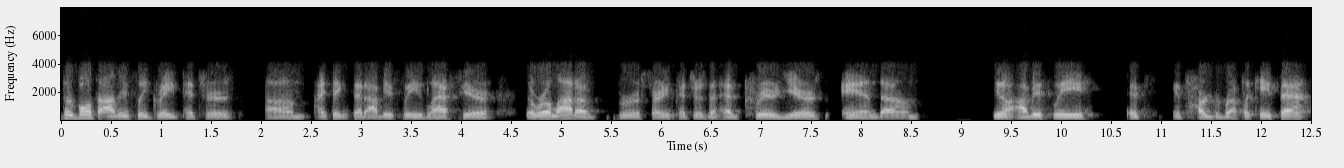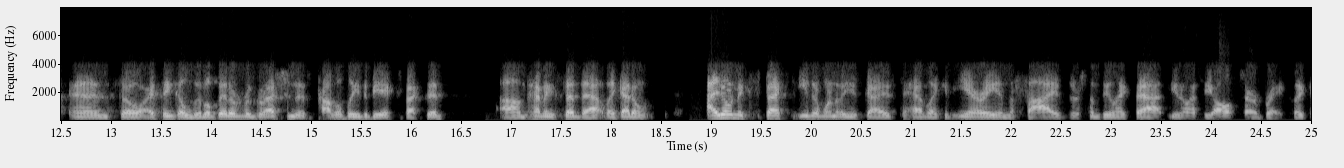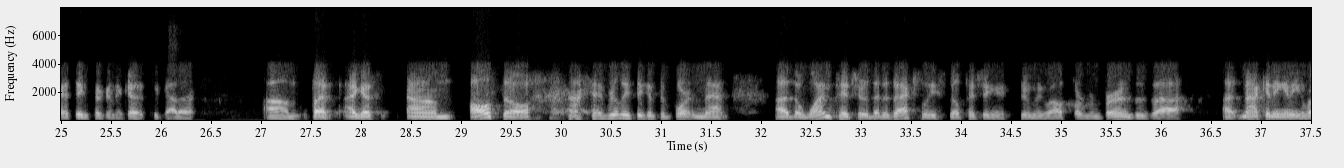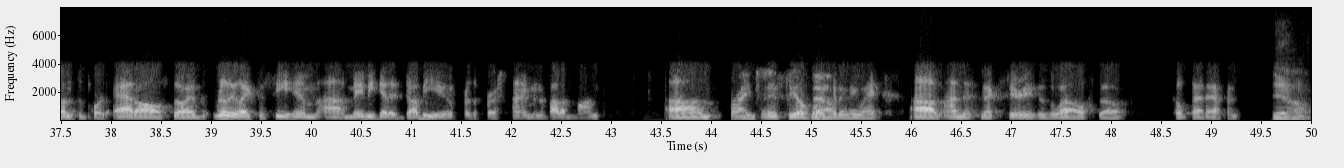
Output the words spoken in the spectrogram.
they're both obviously great pitchers. Um, I think that obviously last year there were a lot of Brewer starting pitchers that had career years, and um, you know, obviously it's it's hard to replicate that. And so I think a little bit of regression is probably to be expected. Um, having said that, like I don't I don't expect either one of these guys to have like an ERA in the fives or something like that, you know, at the All Star break. Like I think they're going to get it together. Um, but I guess um, also, I really think it's important that uh, the one pitcher that is actually still pitching extremely well, Corbin Burnes, is uh, uh, not getting any run support at all. So I'd really like to see him uh, maybe get a W for the first time in about a month. Um, Right. it feels Yeah. like it anyway um, on this next series as well. So hope that happens. Yeah.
